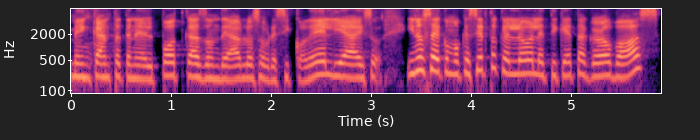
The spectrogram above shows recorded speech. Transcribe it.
me encanta tener el podcast donde hablo sobre psicodelia y, y no sé, como que es cierto que luego la etiqueta girl boss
